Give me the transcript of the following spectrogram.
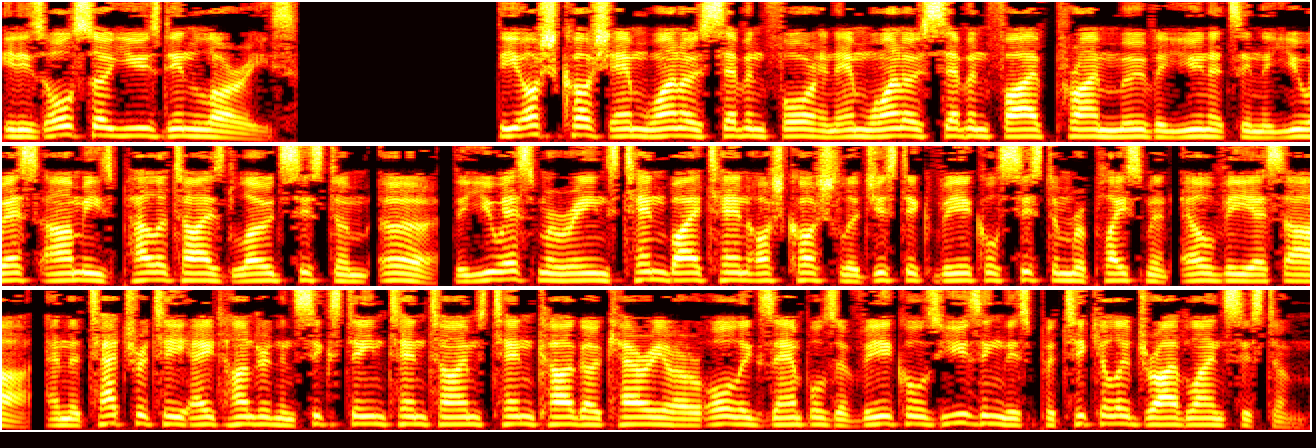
It is also used in lorries. The Oshkosh M1074 and M1075 prime mover units in the U.S. Army's Palletized Load System the U.S. Marines 10x10 Oshkosh Logistic Vehicle System Replacement and the Tatra T-816 10x10 cargo carrier are all examples of vehicles using this particular driveline system.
